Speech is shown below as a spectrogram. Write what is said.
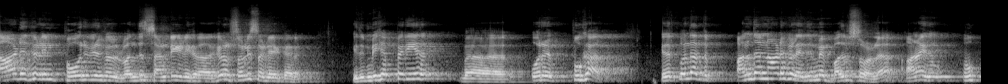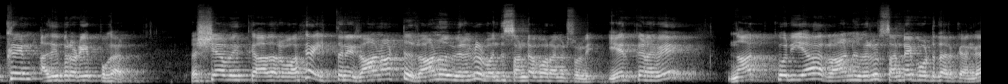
நாடுகளின் போர் வீரர்கள் வந்து சண்டையிடுகிறார்கள் சொல்லி சொல்லியிருக்காரு. இது மிகப்பெரிய ஒரு புகார். இதற்கு வந்து அந்த அந்த நாடுகள் எதுவுமே பதில் சொல்லல. ஆனால் இது உக்ரைன் அதிபருடைய புகார். ரஷ்யாவிற்கு ஆதரவாக இத்தனை நாட்டு ராணுவ வீரர்கள் வந்து சண்டை போகிறாங்கன்னு சொல்லி. ஏற்கனவே நார்த் கொரியா ராணுவ வீரர்கள் சண்டை போட்டு தான் இருக்காங்க.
